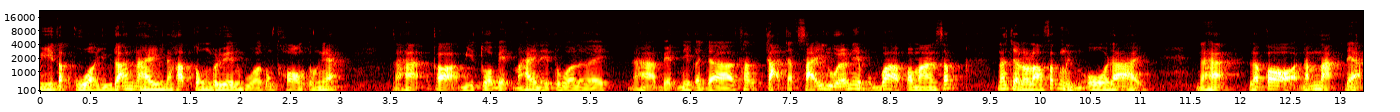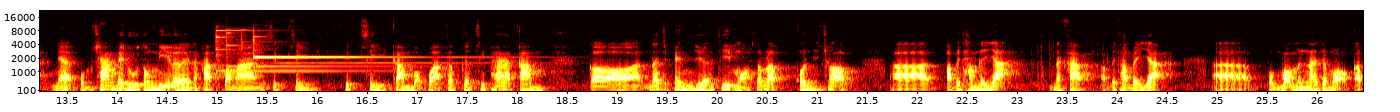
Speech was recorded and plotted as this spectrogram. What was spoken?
มีตะกั่วอยู่ด้านในนะครับ ตรงบริเวณหัวตรงท้องตรงเนี้ย นะฮะก็มีตัวเบ็ดมาให้ในตัวเลยนะฮะเบ็ดนี่ก็จะถ้ากะจากไซส์ดูแล้วเนี่ยผมว่าประมาณสักน่าจะราวๆสัก 1 โอได้นะฮะแล้วก็น้ำหนักเนี่ยเนี่ยผมช่างให้ดูตรงนี้เลยนะครับ ประมาณ 14 14 กรัมบอกว่าเกือบเกือบ15 กรัม ก็น่าจะเป็นเหยื่อที่เหมาะสำหรับคนที่ชอบอาเอาไปทำระยะนะครับเอาไปทำระยะอ่าผมว่ามันน่าจะเหมาะกับ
